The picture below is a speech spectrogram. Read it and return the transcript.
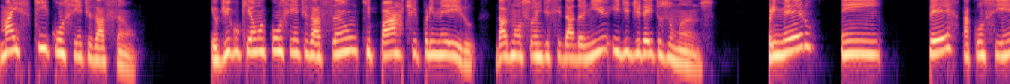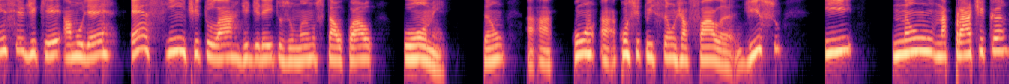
Mas que conscientização? Eu digo que é uma conscientização que parte, primeiro, das noções de cidadania e de direitos humanos. Primeiro, em ter a consciência de que a mulher é sim titular de direitos humanos, tal qual o homem. Então, a, a a Constituição já fala disso e não na prática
